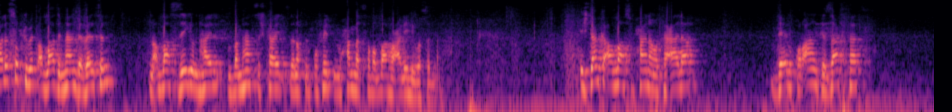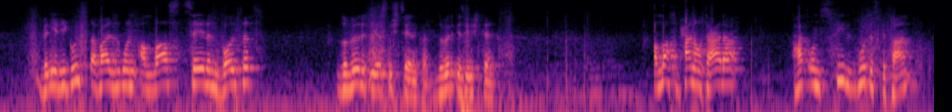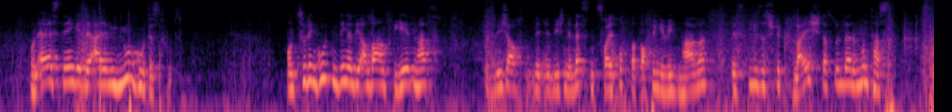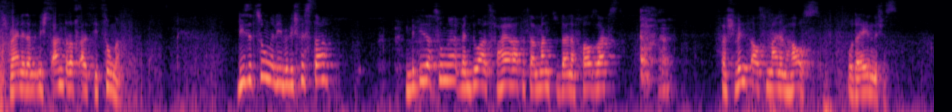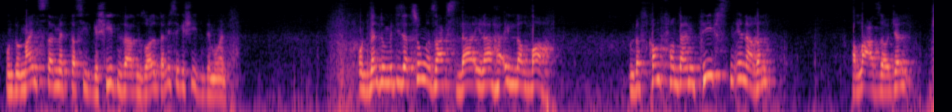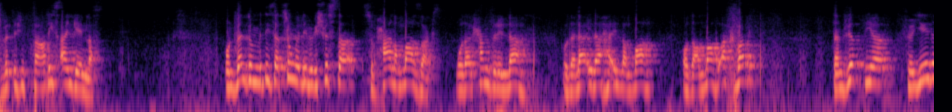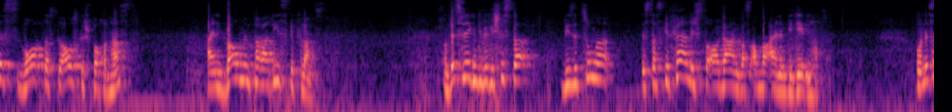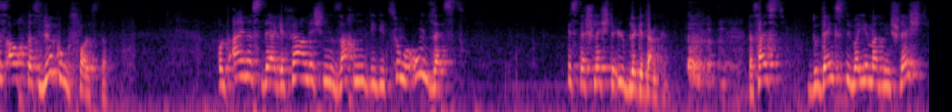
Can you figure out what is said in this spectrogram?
Alles Lob gebet Allah, dem Herrn der Welten, und Allahs Segen und Heil und Barmherzigkeit sind auf den Propheten Muhammad sallallahu alaihi wasallam. Ich danke Allah subhanahu wa ta'ala, der im Koran gesagt hat, wenn ihr die Gunsterweisungen Allahs zählen wolltet, so würdet ihr es nicht zählen können. So würdet ihr sie nicht zählen können. Allah subhanahu wa ta'ala hat uns viel Gutes getan und er ist derjenige, der einem nur Gutes tut. Und zu den guten Dingen, die Allah uns gegeben hat, wie ich auch wie ich in den letzten zwei Khutbah darauf hingewiesen habe, ist dieses Stück Fleisch, das du in deinem Mund hast. Ich meine damit nichts anderes als die Zunge. Diese Zunge, liebe Geschwister, mit dieser Zunge, wenn du als verheirateter Mann zu deiner Frau sagst, verschwind aus meinem Haus oder ähnliches, und du meinst damit, dass sie geschieden werden soll, dann ist sie geschieden in dem Moment. Und wenn du mit dieser Zunge sagst, La ilaha illallah, und das kommt von deinem tiefsten Inneren, Allah Azza wa Jal wird dich ins Paradies eingehen lassen. Und wenn du mit dieser Zunge, liebe Geschwister, Subhanallah sagst, oder Alhamdulillah, oder La ilaha illallah, oder Allahu Akbar, dann wird dir für jedes Wort, das du ausgesprochen hast, ein Baum im Paradies gepflanzt. Und deswegen, liebe Geschwister, diese Zunge ist das gefährlichste Organ, was Allah einem gegeben hat. Und es ist auch das wirkungsvollste. Und eines der gefährlichen Sachen, die die Zunge umsetzt, ist der schlechte, üble Gedanke. Das heißt, du denkst über jemanden schlecht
